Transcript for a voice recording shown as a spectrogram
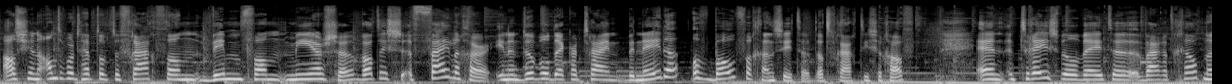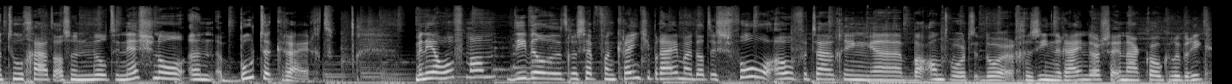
Als je een antwoord hebt op de vraag van Wim van Meersen. Wat is veiliger, in een dubbeldekkertrein beneden of boven gaan zitten? Dat vraagt hij zich af. En Trace wil weten waar het geld naartoe gaat als een multinational een boete krijgt. Meneer Hofman, die wilde het recept van krentjebrei... maar dat is vol overtuiging uh, beantwoord door Gezien Reinders en haar kookrubriek.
